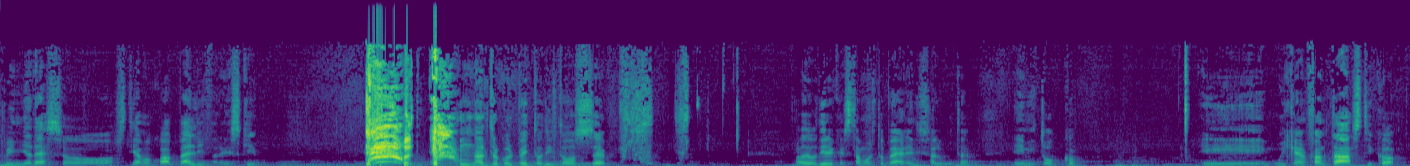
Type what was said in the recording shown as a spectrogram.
Quindi adesso stiamo qua belli freschi. Un altro colpetto di tosse. Però devo dire che sta molto bene di salute e mi tocco. E weekend fantastico.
